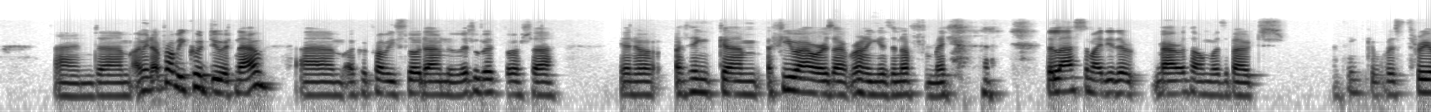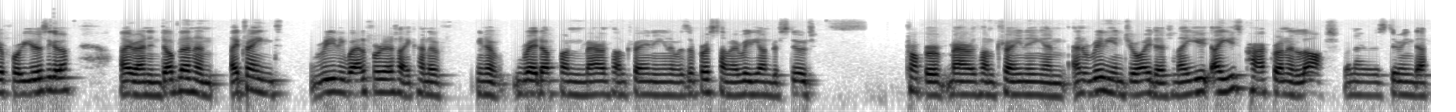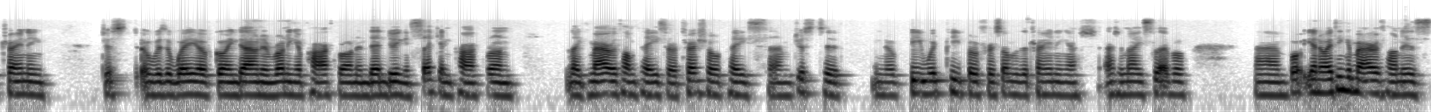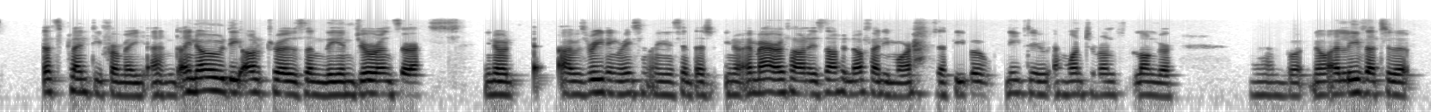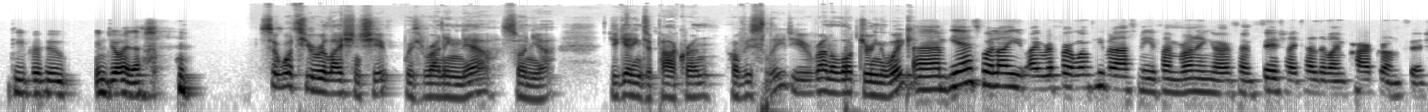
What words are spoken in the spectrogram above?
And um, I mean, I probably could do it now. Um, I could probably slow down a little bit, but uh, you know, I think um, a few hours out running is enough for me. the last time I did a marathon was about, I think it was three or four years ago. I ran in Dublin and I trained really well for it. I kind of you know, read up on marathon training, and it was the first time I really understood proper marathon training and, and really enjoyed it. And I, I used park run a lot when I was doing that training. Just it was a way of going down and running a park run and then doing a second park run, like marathon pace or threshold pace, um, just to you know be with people for some of the training at, at a nice level. Um, but you know, I think a marathon is that's plenty for me, and I know the ultras and the endurance are you know, I was reading recently, you said that, you know, a marathon is not enough anymore, that people need to and want to run longer. Um, but no, I leave that to the people who enjoy that. so, what's your relationship with running now, Sonia? You're getting to park run, obviously. Do you run a lot during the week? Um, yes, well, I, I refer, when people ask me if I'm running or if I'm fit, I tell them I'm park run fit.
